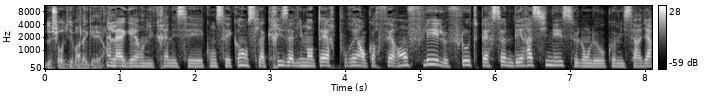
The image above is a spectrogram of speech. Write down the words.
de survivre à la guerre. La guerre en Ukraine et ses conséquences, la crise alimentaire pourrait encore faire enfler le flot de personnes déracinées, selon le Haut Commissariat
